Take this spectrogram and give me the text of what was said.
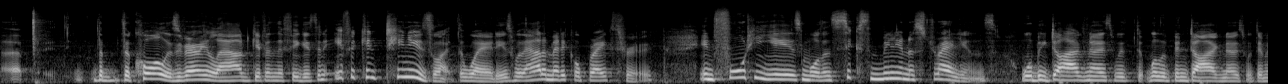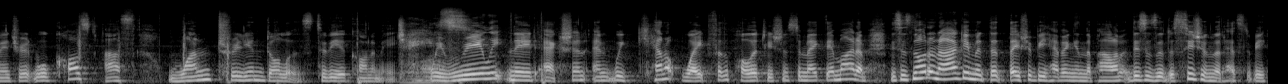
uh, the, the call is very loud given the figures. And if it continues like the way it is without a medical breakthrough, in 40 years, more than 6 million Australians will be diagnosed with will have been diagnosed with dementia. It will cost us one trillion dollars to the economy. Jeez. We really need action, and we cannot wait for the politicians to make their mind up. This is not an argument that they should be having in the parliament. This is a decision that has to be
